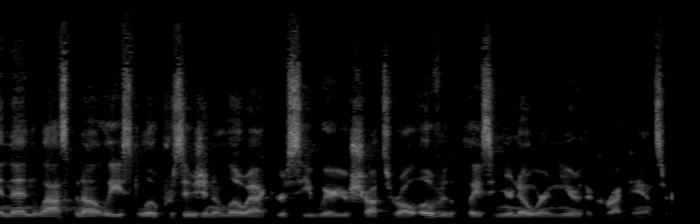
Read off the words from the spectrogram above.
And then last but not least, low precision and low accuracy, where your shots are all over the place and you're nowhere near the correct answer.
